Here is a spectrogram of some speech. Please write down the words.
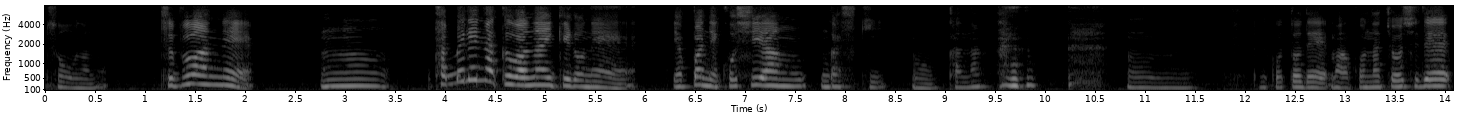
そうなの。粒あんね、うん、食べれなくはないけどね、やっぱね、こしあんが好き、うん、かな。うん。ということで、まあこんな調子で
